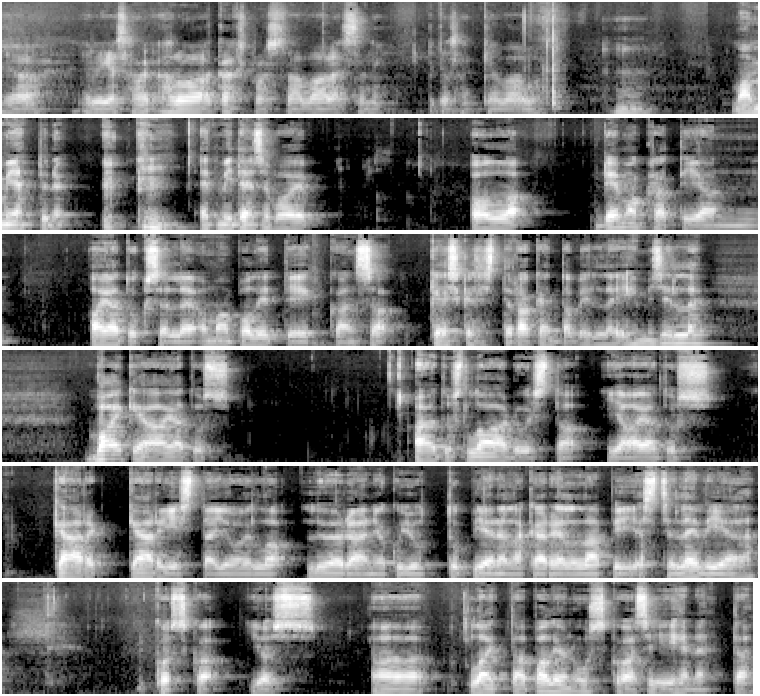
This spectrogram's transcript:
joo, eli jos haluaa 2 prossaa vaaleissa, niin pitäisi hankkia vauva. Hmm. Mä oon miettinyt, että miten se voi olla demokratian ajatukselle oman politiikkansa keskeisesti rakentaville ihmisille vaikea ajatus, ajatus laaduista ja ajatus kär, kärjistä, joilla lyödään joku juttu pienellä kärjellä läpi ja sitten se leviää. Koska jos laittaa paljon uskoa siihen, että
